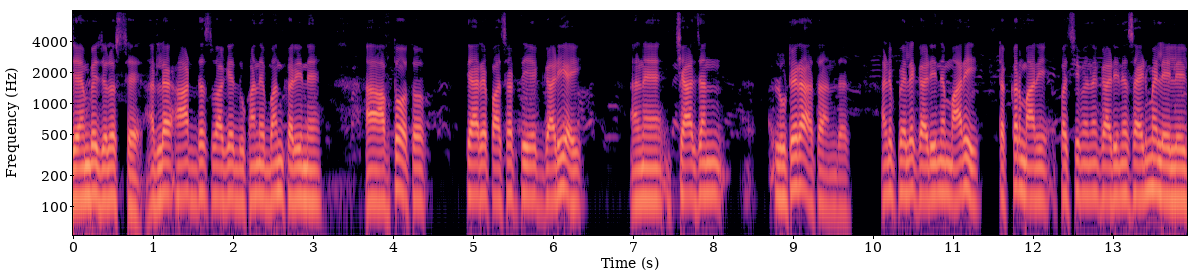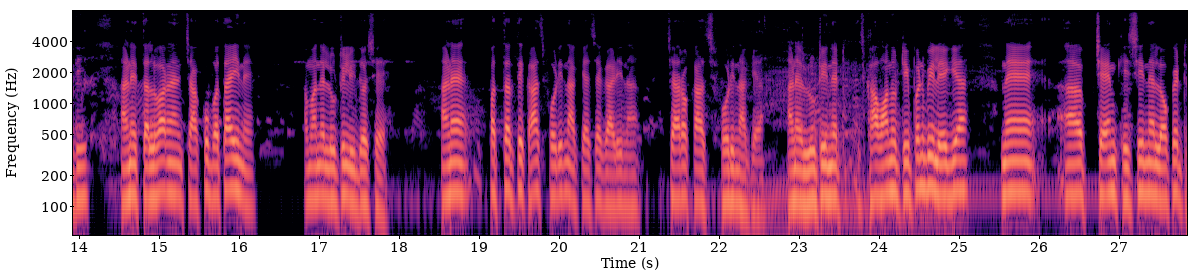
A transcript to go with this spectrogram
જે અંબે જલસ છે. એટલે આઠ દસ વાગે દુકાને બંધ કરીને આવતો હતો ત્યારે પાછળથી એક ગાડી આવી અને ચાર જણ લૂંટેરા હતા અંદર. અને પહેલે ગાડીને મારી, ટક્કર મારી, પછી મને ગાડીને સાઈડમાં લઈ લીધી અને તલવાર અને ચાકુ બતાવીને મને લૂંટી લીધો છે. અને પથ્થરથી કાચ ફોડી નાખ્યા છે ગાડીના, ચારો કાચ ફોડી નાખ્યા અને લૂંટીને ખાવાનું ટીપણ બી લઈ ગયા ને ચેન ખીચીને લોકેટ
